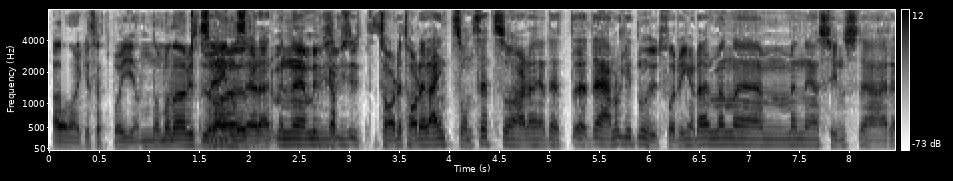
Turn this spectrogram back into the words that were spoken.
Ja, Den har jeg ikke sett på igjen, da. Men eh, hvis du har. Men, eh, men hvis, hvis vi tar det, tar det reint sånn sett, så er det, det Det er nok litt noen utfordringer der, men, eh, men jeg syns det er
